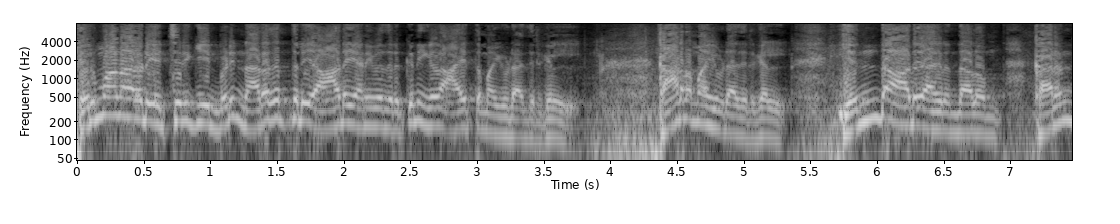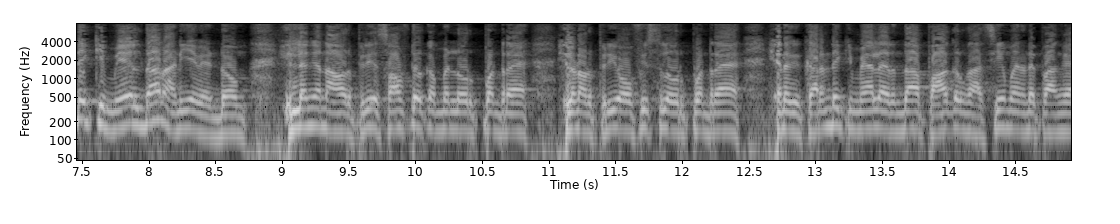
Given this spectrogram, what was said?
பெருமானாருடைய எச்சரிக்கையின்படி நரகத்துடைய ஆடை அணிவதற்கு நீங்கள் ஆயத்தமாகி விடாதீர்கள். காரணமாகி விடாதீர்கள். எந்த ஆடையாக இருந்தாலும் கரண்டைக்கு மேல் தான் அணிய வேண்டும். இல்லைங்க நான் ஒரு பெரிய சாஃப்ட்வேர் கம்பெனியில் ஒர்க் பண்றேன். இல்லை நான் ஒரு பெரிய ஆஃபீஸில் ஒர்க் பண்றேன். எனக்கு கரண்டைக்கு மேலே இருந்தால் பார்க்குறவங்க அசியமாக நினைப்பாங்க.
